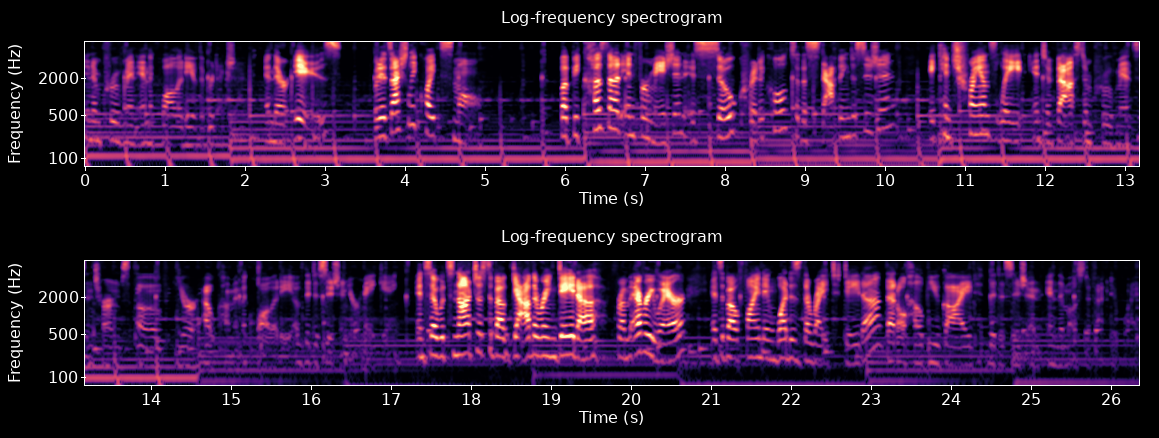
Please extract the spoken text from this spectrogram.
an improvement in the quality of the prediction. There is, but it's actually quite small. But because that information is so critical to the staffing decision, it can translate into vast improvements in terms of your outcome and the quality of the decision you're making. And so it's not just about gathering data from everywhere, it's about finding what is the right data that'll help you guide the decision in the most effective way.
